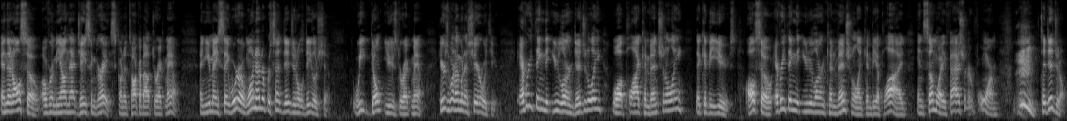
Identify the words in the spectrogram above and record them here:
And then also, over and beyond that, Jason Grace going to talk about direct mail. And you may say, we're a 100% digital dealership. We don't use direct mail. Here's what I'm going to share with you. Everything that you learn digitally will apply conventionally that can be used. Also, everything that you learn conventionally can be applied in some way, fashion, or form to digital.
